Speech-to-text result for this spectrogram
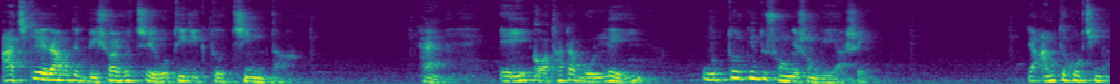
আজকের আমাদের বিষয় হচ্ছে অতিরিক্ত চিন্তা। হ্যাঁ এই কথাটা বললেই উত্তর কিন্তু সঙ্গে সঙ্গেই আসে। যে আমি তো করছি না,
